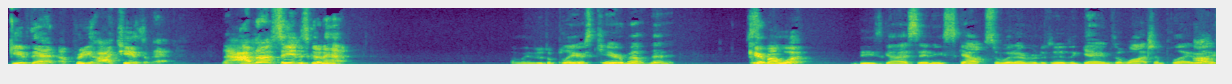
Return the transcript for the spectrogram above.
give that a pretty high chance of happening. Now, I'm not saying it's going to happen. I mean, do the players care about that? Care about what? These guys sending scouts or whatever to the games to watch them play. I'm,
